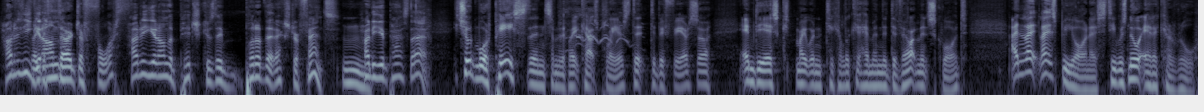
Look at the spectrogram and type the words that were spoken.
How did he like get the on third or fourth? How did he get on the pitch? Because they put up that extra fence. Hmm. How do you get past that? He showed more pace than some of the Whitecaps players, to, to be fair. So MDS might want to take a look at him in the development squad. And let, let's be honest, he was no Erica Roe,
